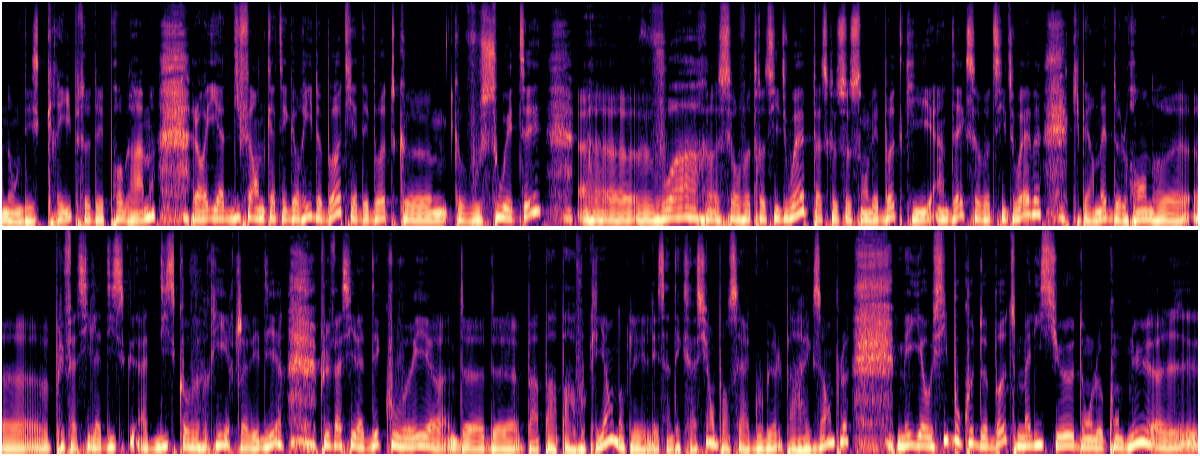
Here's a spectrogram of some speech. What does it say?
donc des scripts, des programmes. Alors il y a différentes catégories de bots. Il y a des bots que, que vous souhaitez euh, voir sur votre site web parce que ce sont les bots qui indexent votre site web, qui permettent de le rendre euh, plus facile à, dis à j'allais dire, plus facile à découvrir de par, vos clients, donc les, indexations, pensez à Google par exemple. Mais il y a aussi beaucoup de bots malicieux dont le contenu euh,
